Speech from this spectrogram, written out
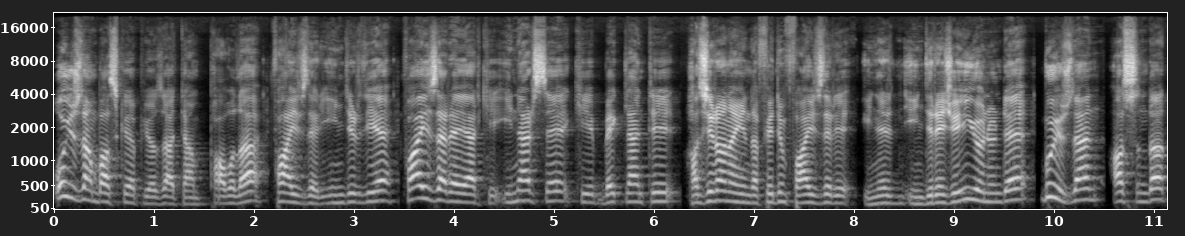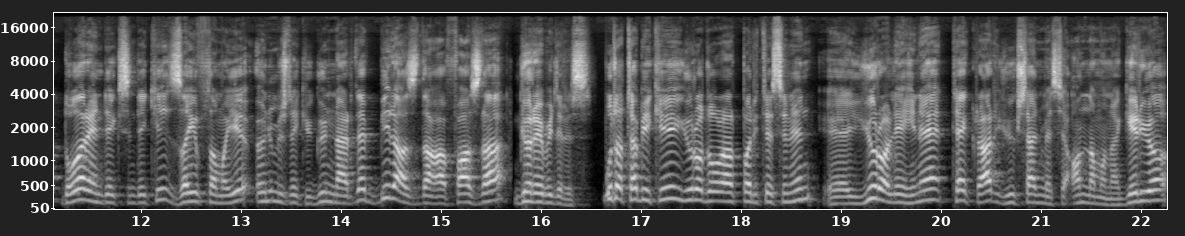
O yüzden baskı yapıyor zaten Powell'a faizleri indir diye. Faizler eğer ki inerse ki beklenti Haziran ayında Fed'in faizleri indireceği yönünde. Bu yüzden aslında dolar endeksindeki zayıflamayı önümüzdeki günlerde biraz daha fazla görebiliriz. Bu da tabii ki euro dolar paritesinin e, euro lehine tekrar yükselmesi anlamına geliyor.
